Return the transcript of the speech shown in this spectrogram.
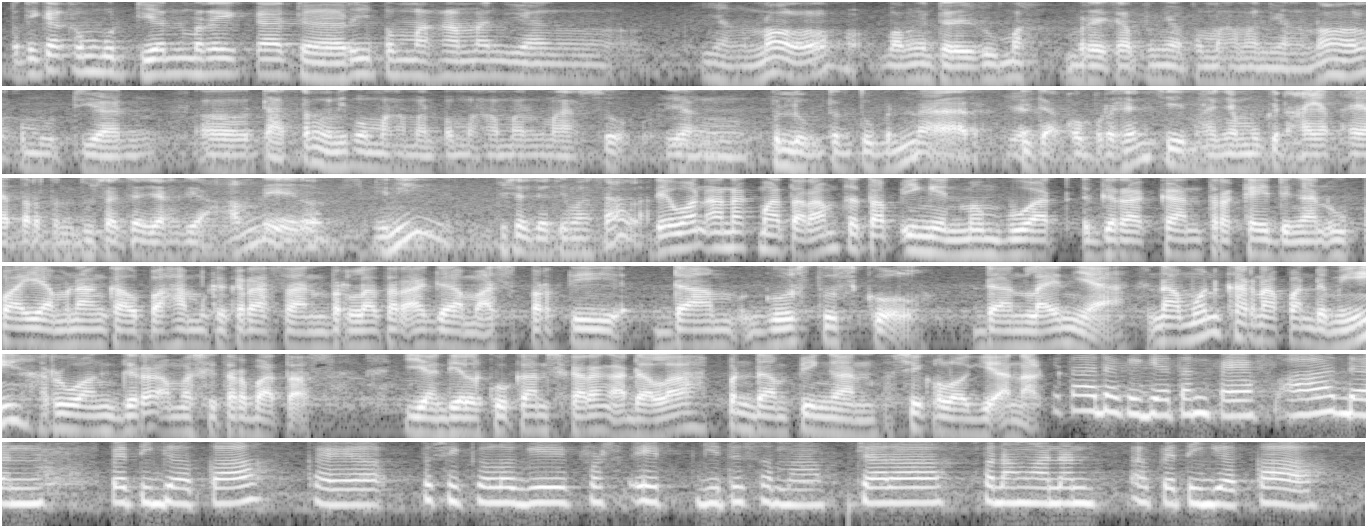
Ketika kemudian mereka dari pemahaman yang yang nol, umpamanya dari rumah mereka punya pemahaman yang nol, kemudian e, datang ini pemahaman-pemahaman masuk yang hmm. belum tentu benar, ya. tidak komprehensif, hanya mungkin ayat-ayat tertentu saja yang diambil, ini bisa jadi masalah. Dewan Anak Mataram tetap ingin membuat gerakan terkait dengan upaya menangkal paham kekerasan berlatar agama seperti Dam Goes to School dan lainnya. Namun karena pandemi, ruang gerak masih terbatas. Yang dilakukan sekarang adalah pendampingan psikologi anak. Kita ada kegiatan PFA dan P3K kayak psikologi first aid gitu sama cara penanganan eh, P3K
